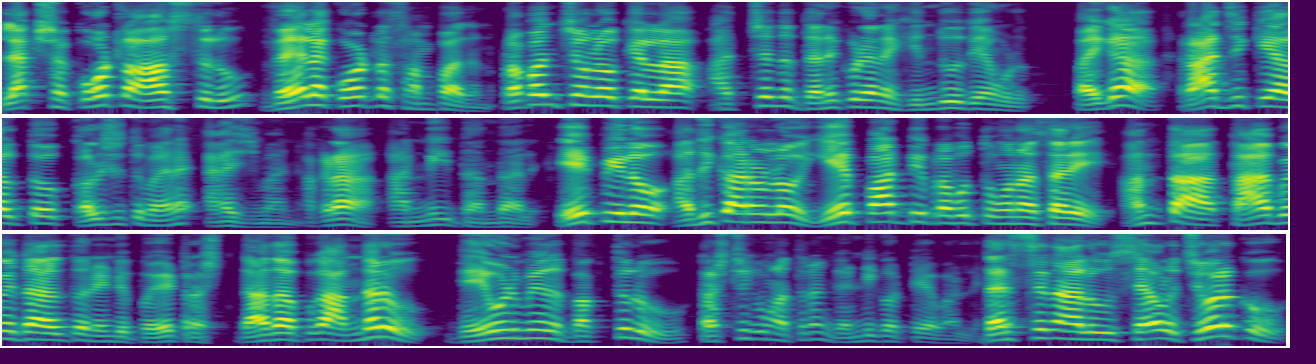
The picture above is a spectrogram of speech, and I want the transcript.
లక్ష కోట్ల ఆస్తులు వేల కోట్ల సంపాదన. ప్రపంచంలోకెల్లా అత్యంత ధనికుడైన హిందూ దేవుడు. పైగా రాజకీయాలతో కలుషితమైన యాజమాన్యం. అక్కడ అన్ని దందాలి. ఏపీలో అధికారంలో ఏ పార్టీ ప్రభుత్వం ఉన్నా సరే అంతా తాబేదాలతో నిండిపోయే ట్రస్ట్. దాదాపుగా అందరూ దేవుడి మీద భక్తులు ట్రస్ట్కి మాత్రం గండి కొట్టేవాళ్ళు. దర్శనాలు సేవలు చివరకు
